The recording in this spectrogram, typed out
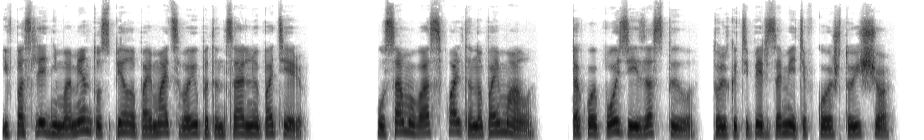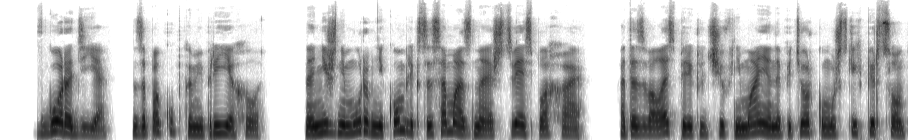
и в последний момент успела поймать свою потенциальную потерю. У самого асфальта, но поймала, в такой позе и застыла, только теперь заметив кое-что еще. В городе я, за покупками приехала. На нижнем уровне комплекса, сама знаешь, связь плохая. Отозвалась, переключив внимание на пятерку мужских персон,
